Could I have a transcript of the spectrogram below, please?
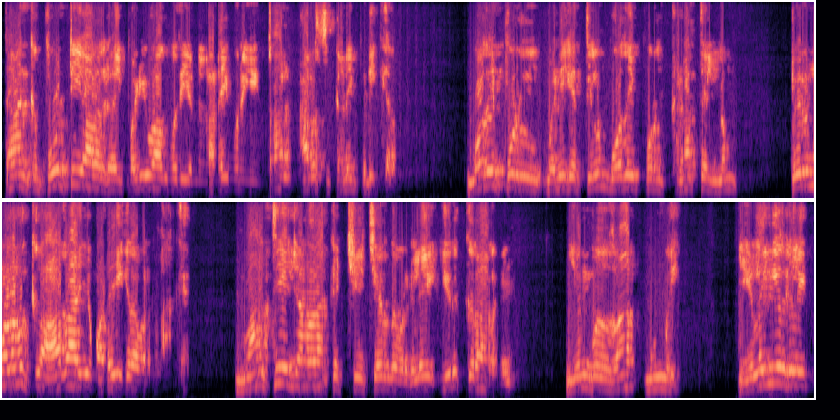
தனக்கு போட்டியாளர்களை பழிவாங்குவது என்ற நடைமுறையைத்தான் அரசு கடைபிடிக்கிறது போதைப்பொருள் வணிகத்திலும் போதைப்பொருள் கடத்தலிலும் பெருமளவுக்கு ஆதாயம் அடைகிறவர்களாக பாரதிய ஜனதா கட்சியை சேர்ந்தவர்களே இருக்கிறார்கள் என்பதுதான் உண்மை. இளைஞர்களின்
